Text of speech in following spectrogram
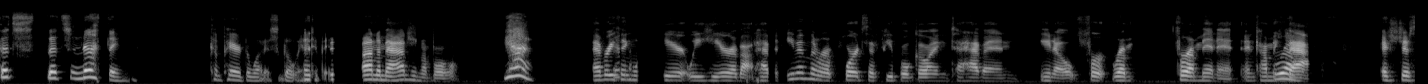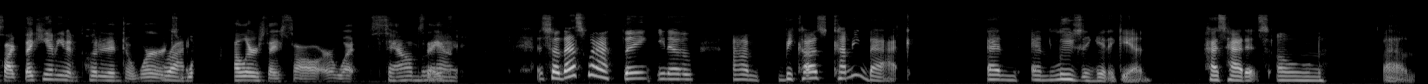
that's that's nothing compared to what it's going it's to be unimaginable yeah everything yeah. hear we hear about heaven, even the reports of people going to heaven, you know, for for a minute and coming Right. back. It's just like they can't even put it into words Right. what colors they saw or what sounds they heard. Right. And so that's what I think, you know, um, because coming back and and losing it again has had its own um,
